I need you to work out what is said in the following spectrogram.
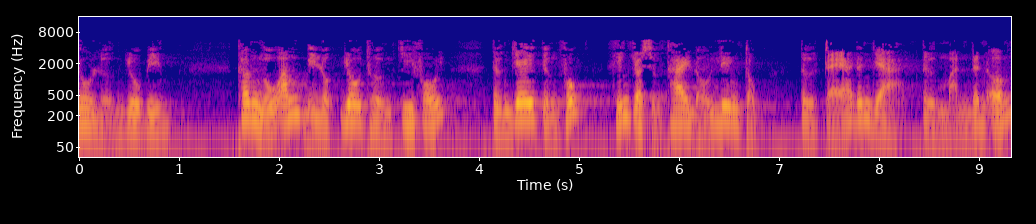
vô lượng vô biên. Thân ngũ ấm bị luật vô thường chi phối, từng giây từng phút khiến cho sự thay đổi liên tục, từ trẻ đến già, từ mạnh đến ốm,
